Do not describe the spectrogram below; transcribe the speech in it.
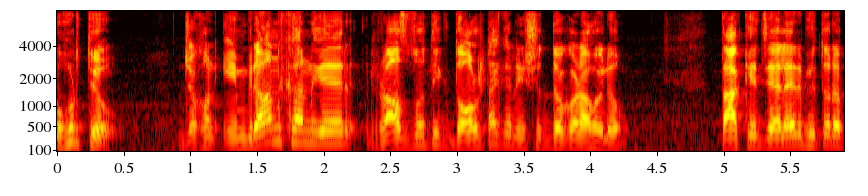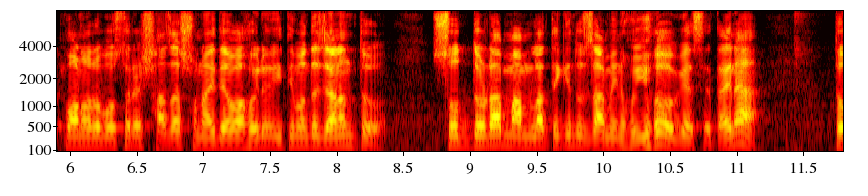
মুহূর্তেও যখন ইমরান খানের রাজনৈতিক দলটাকে নিষিদ্ধ করা হলো, তাকে জেলের ভিতরে পনেরো বছরের সাজা শোনাই দেওয়া হলো, ইতিমধ্যে জানান তো, চোদ্দোটা মামলাতে কিন্তু জামিন হইয়েও গেছে, তাই না? তো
